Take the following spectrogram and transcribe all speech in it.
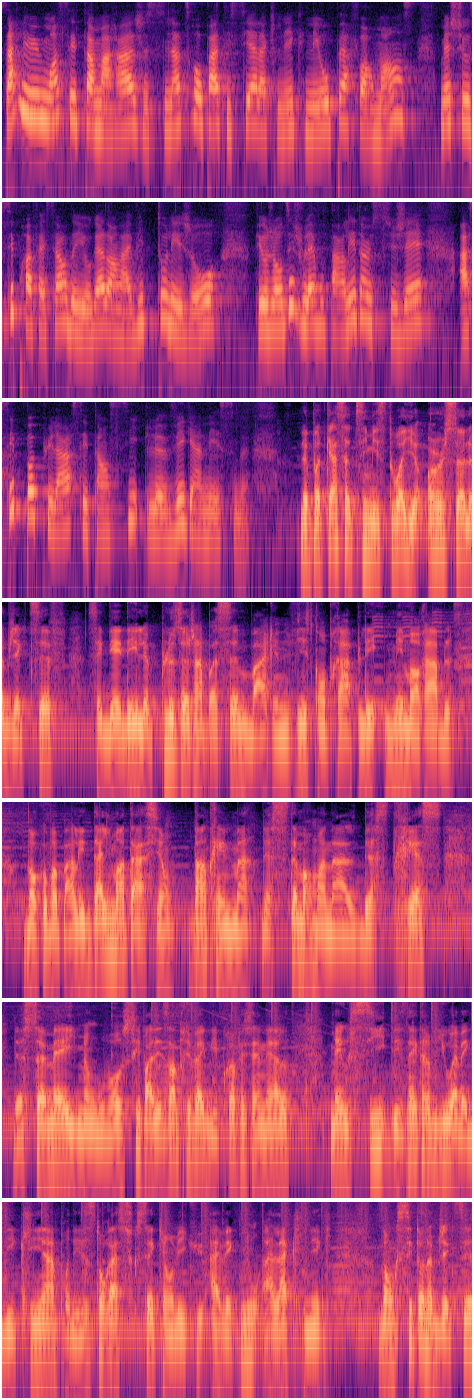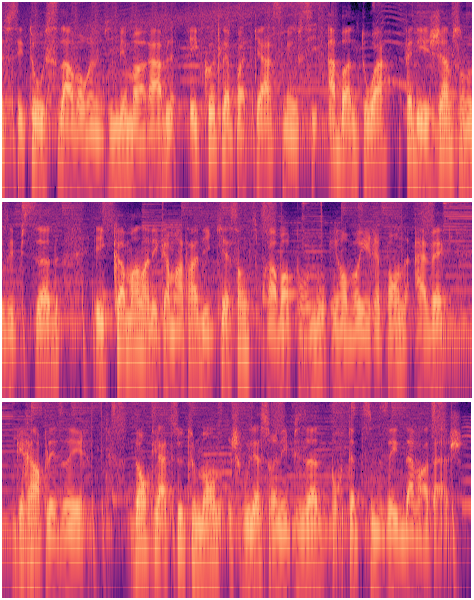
Salut, moi c'est Tamara, je suis naturopathe ici à la clinique Néo Performance, mais je suis aussi professeure de yoga dans la vie de tous les jours. Puis aujourd'hui, je voulais vous parler d'un sujet assez populaire ces temps-ci, le véganisme. Le podcast Optimise-toi, il y a un seul objectif, c'est d'aider le plus de gens possible vers une vie, ce qu'on pourrait appeler mémorable. Donc, on va parler d'alimentation, d'entraînement, de système hormonal, de stress, de sommeil, mais on va aussi faire des entrevues avec des professionnels, mais aussi des interviews avec des clients pour des histoires à succès qui ont vécu avec nous à la clinique. Donc, si ton objectif, c'est toi aussi d'avoir une vie mémorable, écoute le podcast, mais aussi abonne-toi, fais des j'aime sur nos épisodes et commente dans les commentaires des questions que tu pourras avoir pour nous et on va y répondre avec grand plaisir. Donc là-dessus, tout le monde, je vous laisse sur un épisode pour t'optimiser davantage.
